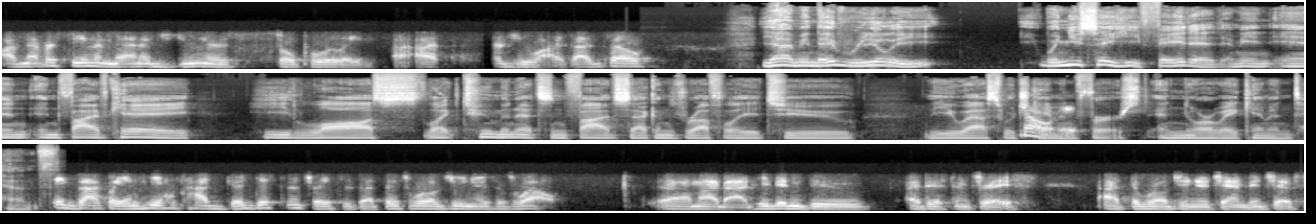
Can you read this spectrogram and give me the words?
I've never seen them manage juniors so poorly, uh, energy wise. And so yeah, I mean they really when you say he faded, I mean in in 5K he lost like two minutes and five seconds roughly to the U.S., which no, came in first, and Norway came in tenth. Exactly, and he has had good distance races at this World Juniors as well. Uh, my bad, he didn't do a distance race at the World Junior Championships.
